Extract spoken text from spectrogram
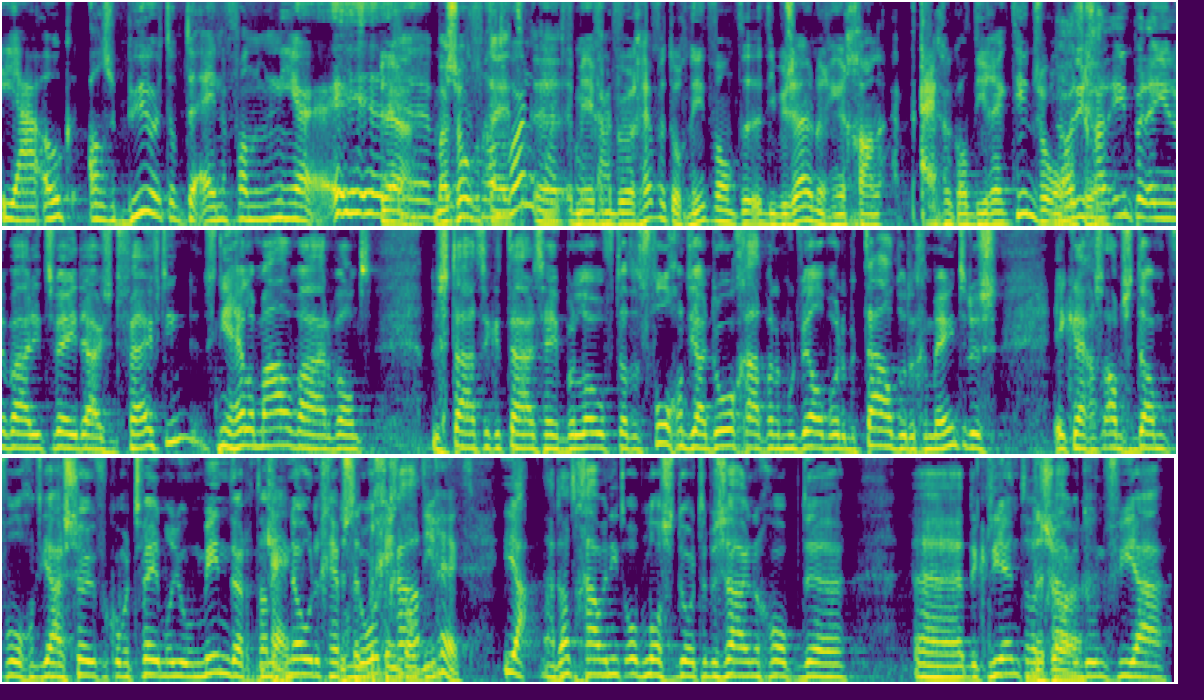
ja, ook als buurt op de een of andere manier... Ja, maar zoveel tijd, uh, meneer Van den Burg, hebben we toch niet? Want uh, die bezuinigingen gaan eigenlijk al direct in, zo Nou, die gaan in per 1 januari 2015. Dat is niet helemaal waar, want de staatssecretaris heeft beloofd... dat het volgend jaar doorgaat, maar het moet wel worden betaald door de gemeente. Dus ik krijg als Amsterdam volgend jaar 7,2 miljoen minder... dan Kijk, ik nodig heb dus om door te gaan. al direct? Ja, nou, dat gaan we niet oplossen door te bezuinigen op de de cliënten, dat gaan we doen via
